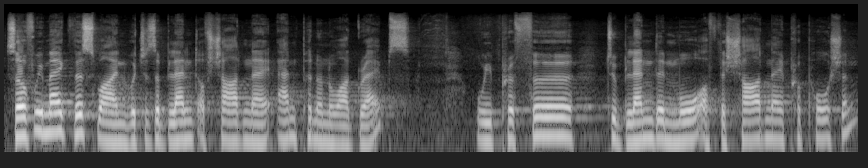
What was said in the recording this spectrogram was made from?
So if we make this wine, which is a blend of Chardonnay and Pinot Noir grapes, we prefer to blend in more of the Chardonnay proportion.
